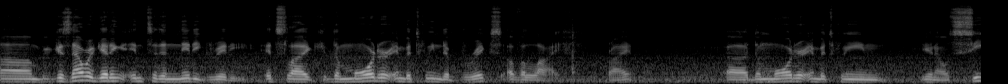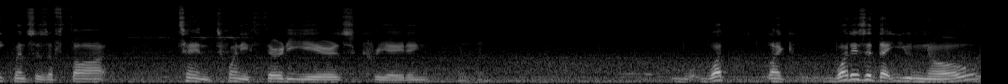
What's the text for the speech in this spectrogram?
um, because now we're getting into the nitty gritty. It's like the mortar in between the bricks of a life, right? Uh, the mortar in between, you know, sequences of thought, 10, 20, 30 years creating. Mhm. what like what is it that you know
